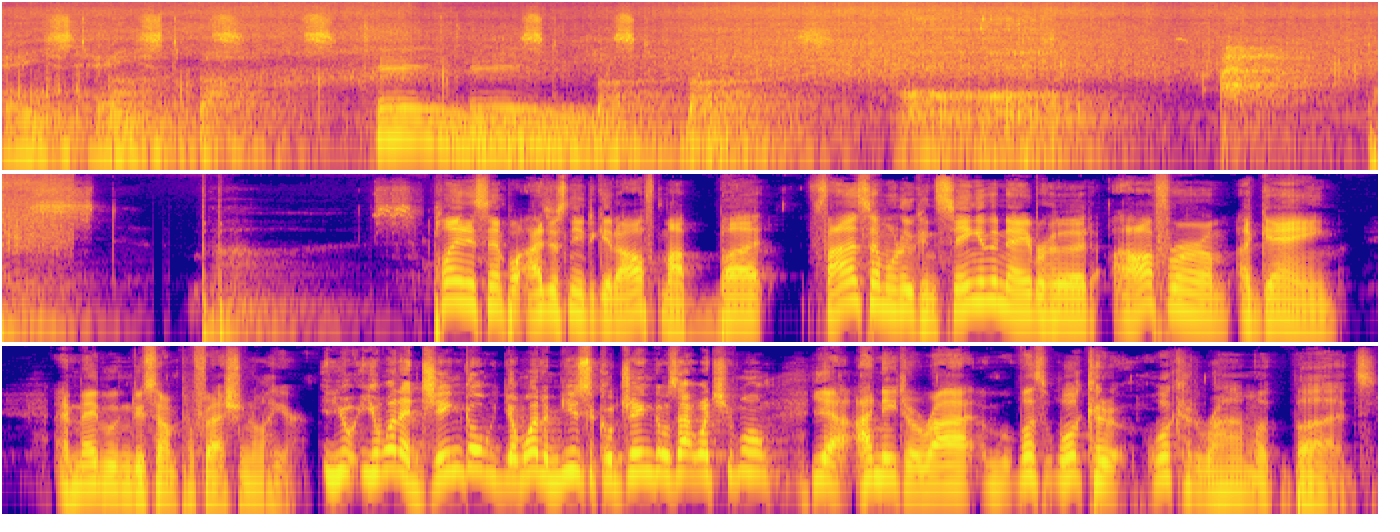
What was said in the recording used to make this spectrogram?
taste, taste buds. Taste, ah, taste buds. Plain and simple. I just need to get off my butt, find someone who can sing in the neighborhood, offer them a game, and maybe we can do something professional here. You you want a jingle? You want a musical jingle? Is that what you want? Yeah, I need to rhyme. What's, what could what could rhyme with buds?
